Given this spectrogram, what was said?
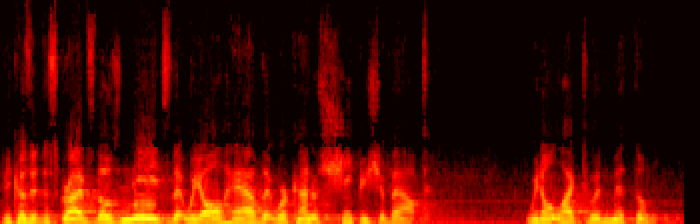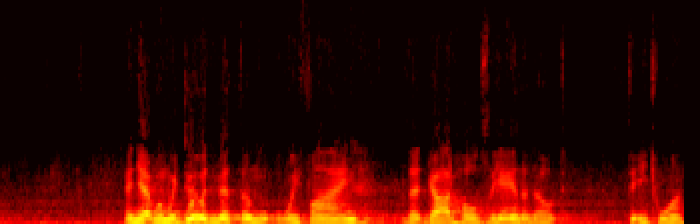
because it describes those needs that we all have that we're kind of sheepish about. We don't like to admit them. And yet, when we do admit them, we find that God holds the antidote to each one.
